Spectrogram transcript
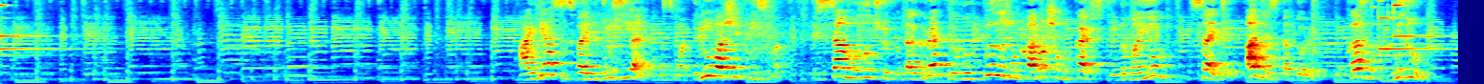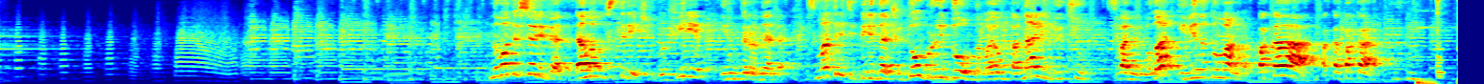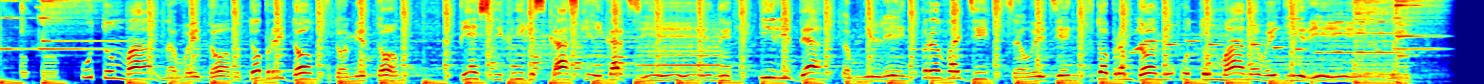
А я со своими друзьями посмотрю ваши письма. И самую лучшую фотографию мы выложим в хорошем качестве на моем сайте, адрес которой указан внизу. Ну вот и все, ребята. До новых встреч в эфире интернета. Смотрите передачу «Добрый дом» на моем канале YouTube. С вами была Ирина Туманова. Пока! Пока-пока! У Тумановой дом, добрый дом в доме том Песни, книги, сказки и картины. И ребятам не лень проводить целый день В добром доме у Тумановой Ирины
